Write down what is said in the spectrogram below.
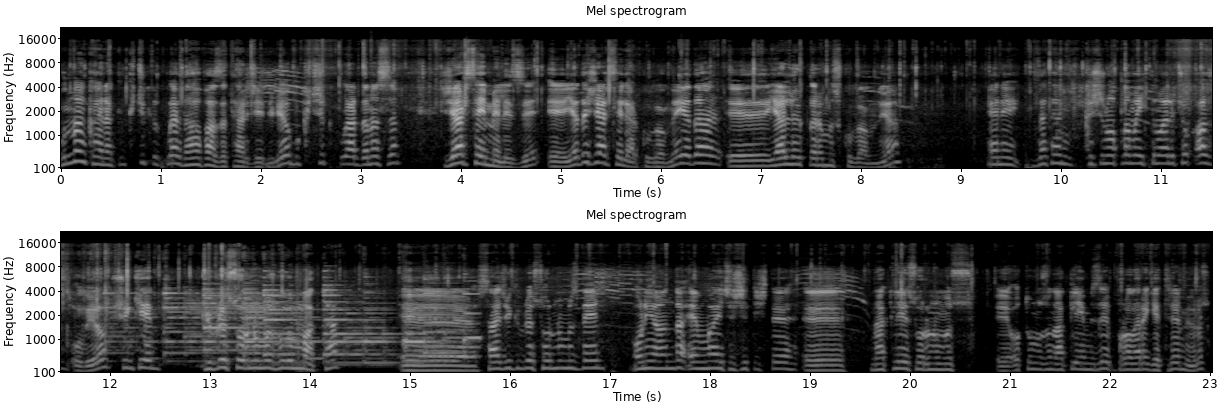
Bundan kaynaklı küçük ırklar daha fazla tercih ediliyor. Bu küçük ırklarda nasıl? Jersey melezi e, ya da jerseyler kullanılıyor ya da e, yerli ırklarımız kullanılıyor. Yani zaten kışın otlama ihtimali çok az oluyor. Çünkü gübre sorunumuz bulunmakta. Ee, sadece gübre sorunumuz değil. Onun yanında envai çeşit işte e, nakliye sorunumuz, e, otumuzu nakliyemizi buralara getiremiyoruz.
